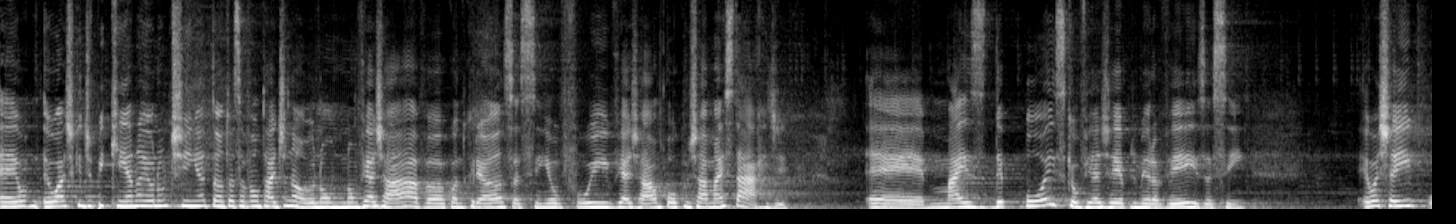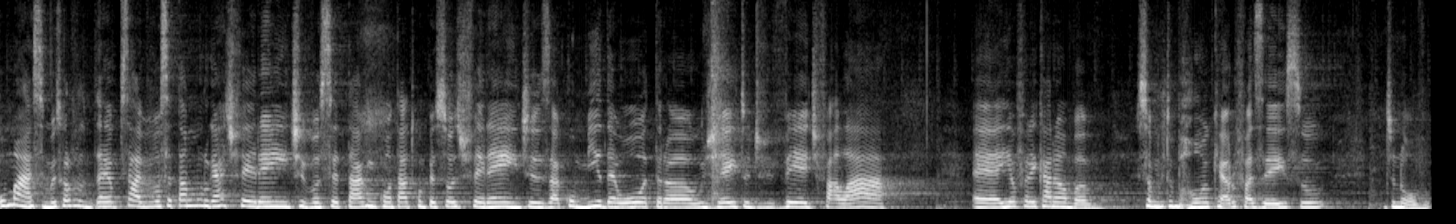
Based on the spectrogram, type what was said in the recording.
é, eu, eu acho que de pequena eu não tinha tanto essa vontade, não. Eu não, não viajava quando criança, assim. Eu fui viajar um pouco já mais tarde. É, mas depois que eu viajei a primeira vez, assim, eu achei o máximo. Isso que ela sabe, você está num lugar diferente, você está em contato com pessoas diferentes, a comida é outra, o jeito de viver, de falar. É, e eu falei, caramba, isso é muito bom, eu quero fazer isso de novo.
